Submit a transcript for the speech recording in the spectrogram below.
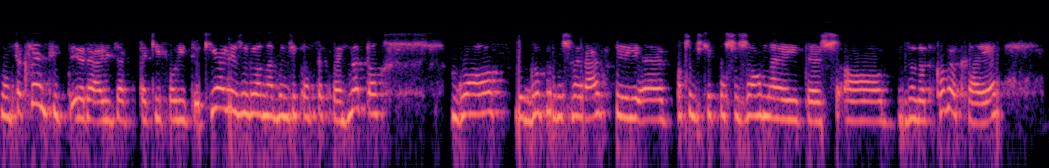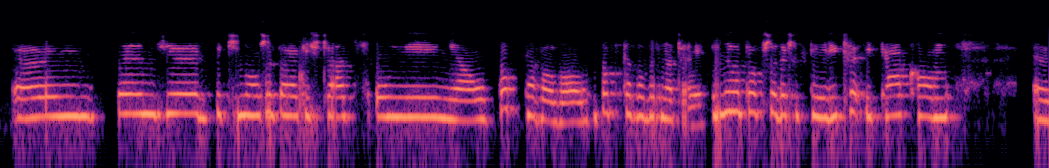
konsekwencji realizacji takiej polityki, ale jeżeli ona będzie konsekwentna, to głos Grupy Wyszehradzkiej, e, oczywiście poszerzonej też o dodatkowe kraje, em, będzie być może za jakiś czas w Unii miał podstawowo, podstawowe znaczenie. I na to przede wszystkim liczę i taką, e,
